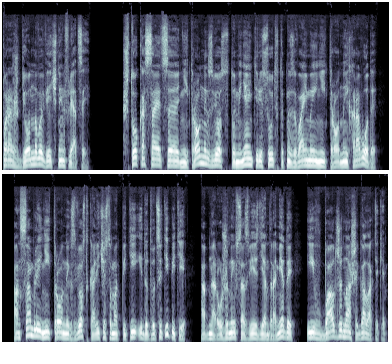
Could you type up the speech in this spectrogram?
порожденного вечной инфляцией. Что касается нейтронных звезд, то меня интересуют так называемые нейтронные хороводы, ансамбли нейтронных звезд количеством от 5 и до 25, обнаруженные в созвездии Андромеды и в Балже нашей галактики.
